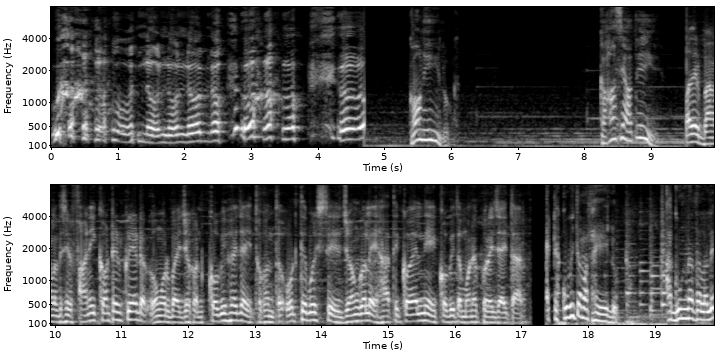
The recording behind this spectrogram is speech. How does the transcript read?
कौन है ये लोग कहां से आते हैं ये আমাদের বাংলাদেশের ফানি কন্টেন্ট ক্রিয়েটর ওমর ভাই যখন কবি হয়ে যায় তখন তো উঠতে বসছে জঙ্গলে হাতে কয়েল নিয়ে কবিতা মনে পড়ে যায় তার একটা কবিতা মাথায় এলো আগুন না জ্বালালে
